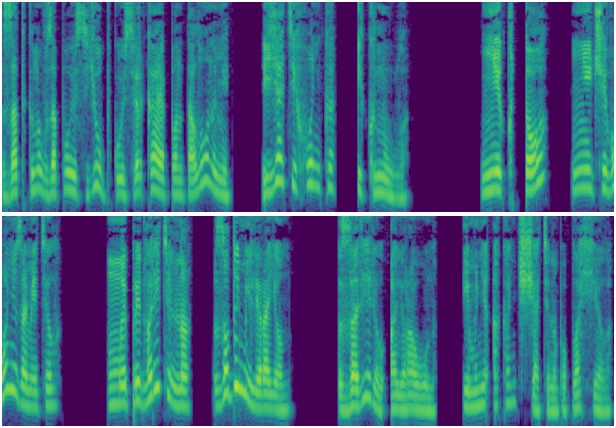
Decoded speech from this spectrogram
заткнув за пояс юбку и сверкая панталонами, я тихонько икнула. Никто ничего не заметил. Мы предварительно задымили район, заверил Аль-Раун, и мне окончательно поплохело.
